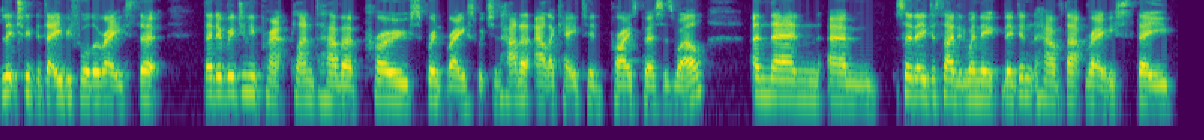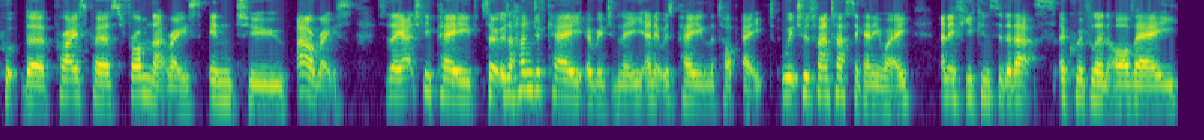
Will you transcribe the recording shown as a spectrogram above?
literally the day before the race that they'd originally pr- planned to have a pro sprint race, which has had an allocated prize purse as well. And then, um, so they decided when they, they didn't have that race, they put the prize purse from that race into our race. So they actually paid, so it was 100K originally, and it was paying the top eight, which was fantastic anyway. And if you consider that's equivalent of a,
